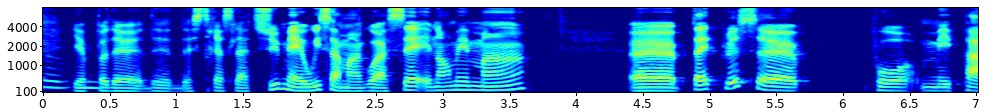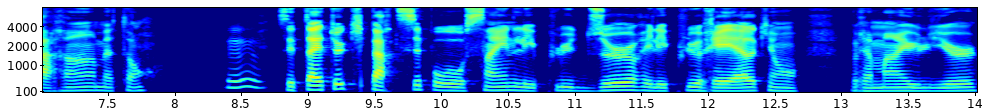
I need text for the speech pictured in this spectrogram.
Il n'y a Mhm. pas de, de- de stress là-dessus. Mais oui, ça m'angoissait énormément. Euh, peut-être plus euh, pour mes parents, mettons. Mm. C'est peut-être eux qui participent aux scènes les plus dures et les plus réelles qui ont vraiment eu lieu.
